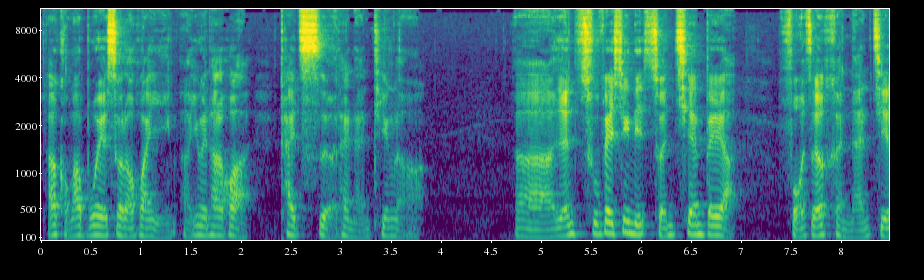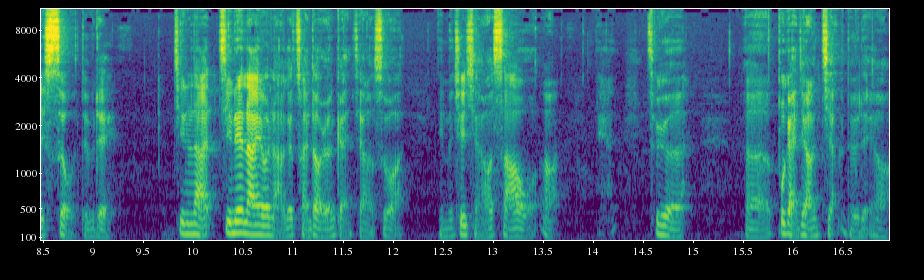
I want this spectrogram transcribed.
他恐怕不会受到欢迎啊，因为他的话太刺耳、太难听了啊。呃，人除非心里存谦卑啊。否则很难接受，对不对？今天哪今天哪有哪个传道人敢这样说啊？你们却想要杀我啊？这个呃不敢这样讲，对不对啊？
